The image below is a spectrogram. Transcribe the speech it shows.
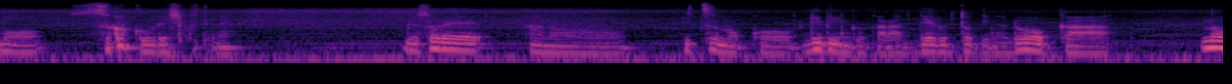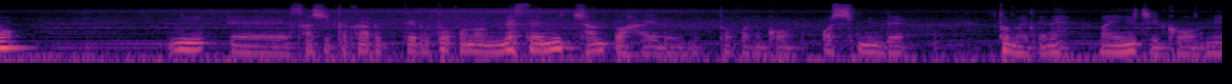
もうすごく嬉しくてね。でそれあのいつもこうリビングから出る時の廊下のに、えー、差し掛かってるとこの目線にちゃんと入るとこにこう惜しみで止めてね毎日こう目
